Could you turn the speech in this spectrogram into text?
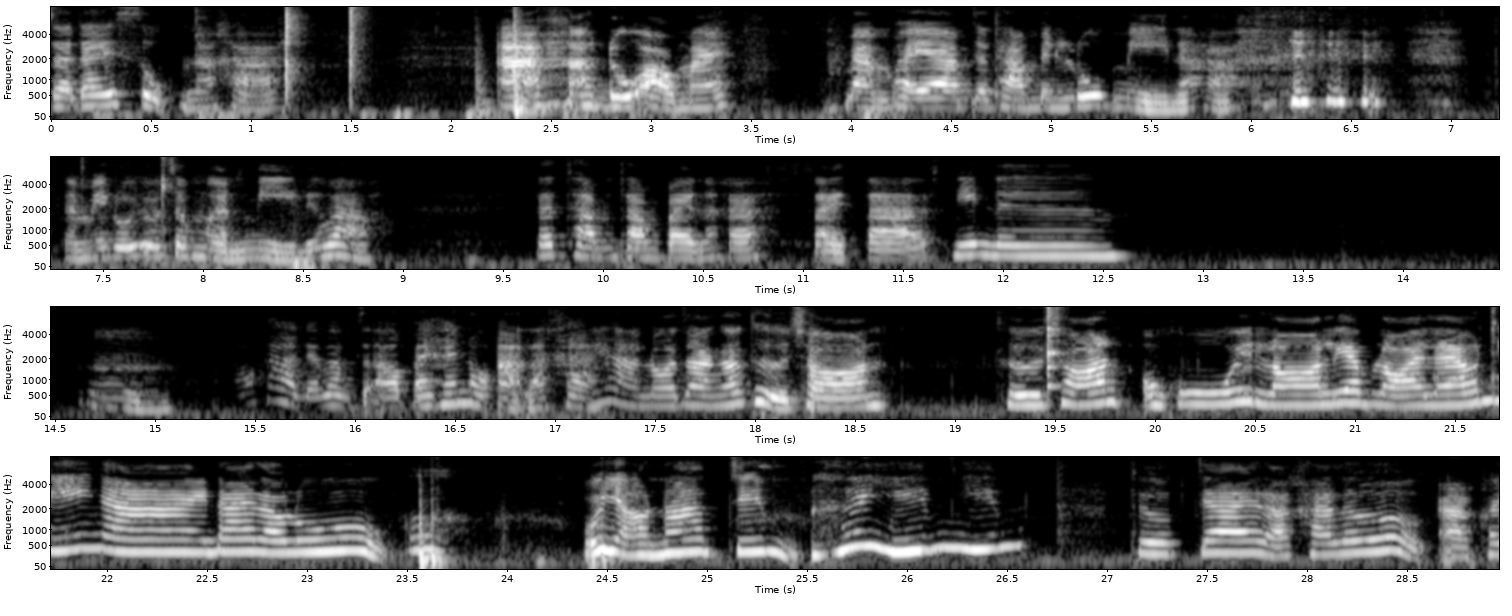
จะได้สุกนะคะ อะ ดูออกไหม แหม่มพยายามจะทำเป็นรูปหมีนะคะ แต่ไม่รู้ว่าจะเหมือนหมีหรือเปล่า ถ้าทำทำไปนะคะใส่ตานิดนึง อืมเอาค่ะ เดี๋ยวแบบจะเอาไปให้โนอัดแล้วค่ะ นี่ค่ะโนจังก็ถือช้อน ถือช้อน โอ้โหรอเรียบร้อยแล้ว นี่ไง ได้แล้วลูก อุ้ยอย่าเอาหน้าจิ้มเฮ้ยยิ้มยิ้ม ถูกใจเหรอคะลูก อะ ค่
